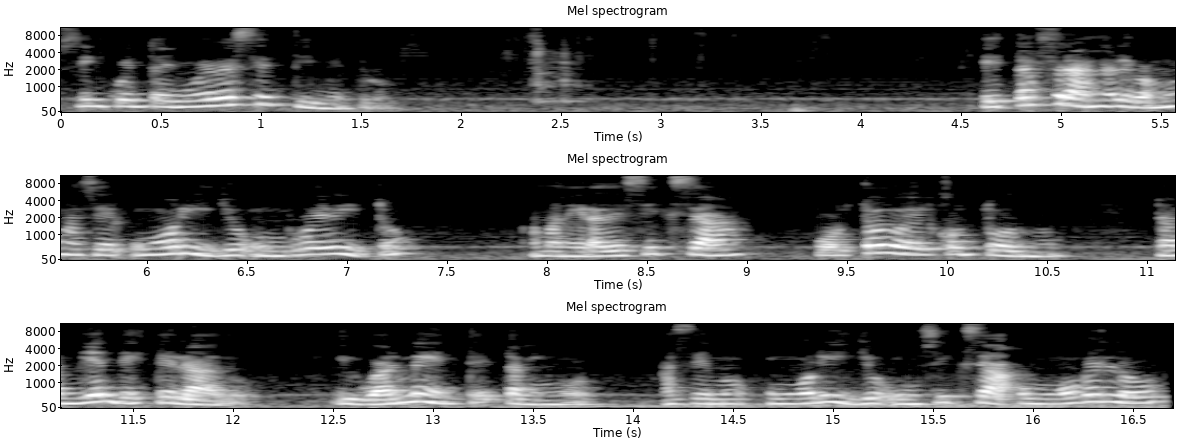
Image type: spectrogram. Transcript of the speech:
59 centímetros. Esta franja le vamos a hacer un orillo, un ruedito a manera de zigzag por todo el contorno también de este lado. Igualmente, también hacemos un orillo, un zigzag, un overlock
